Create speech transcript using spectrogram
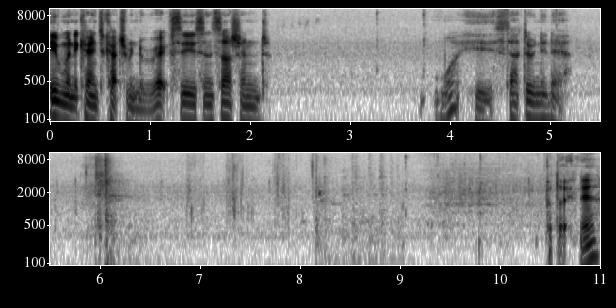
Even when it came to catching the Rexes and such. And what is that doing in there? Put that in there.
